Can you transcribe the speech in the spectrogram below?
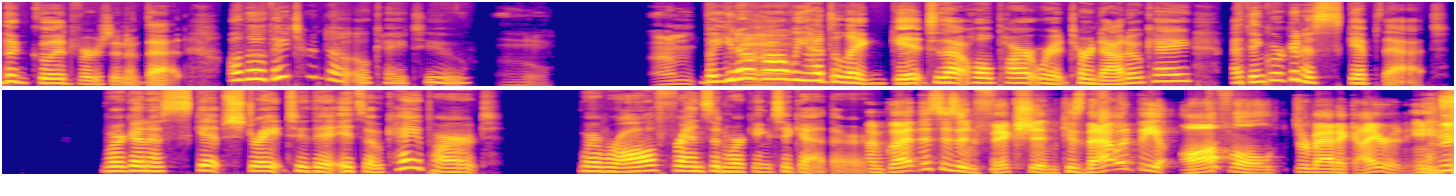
the good version of that. Although they turned out okay too. Oh. Um. But you know how Uh. we had to like get to that whole part where it turned out okay? I think we're going to skip that. We're going to skip straight to the it's okay part where we're all friends and working together. I'm glad this isn't fiction because that would be awful dramatic irony.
